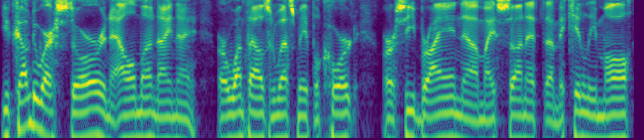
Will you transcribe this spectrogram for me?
You come to our store in Elma, 99 or 1000 West Maple Court, or see Brian, uh, my son, at uh, McKinley Mall.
